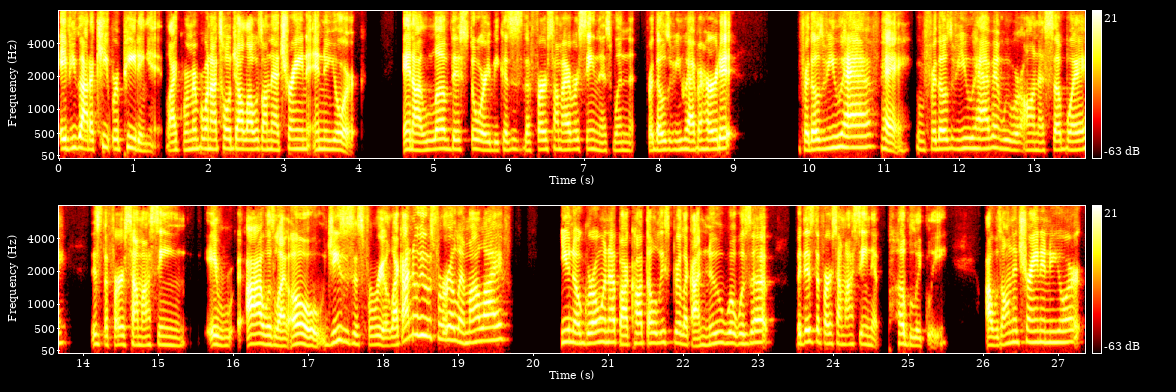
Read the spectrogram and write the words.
if you got to keep repeating it like remember when i told y'all i was on that train in new york and i love this story because this is the first time i ever seen this when for those of you who haven't heard it for those of you who have, hey, for those of you who haven't, we were on a subway. This is the first time I seen it. I was like, oh, Jesus is for real. Like I knew he was for real in my life. You know, growing up, I caught the Holy Spirit, like I knew what was up. But this is the first time I seen it publicly. I was on the train in New York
